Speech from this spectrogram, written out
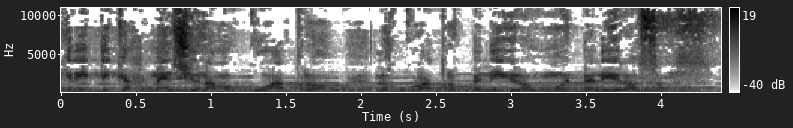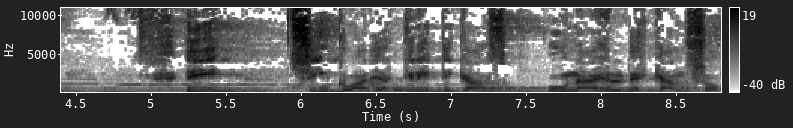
críticas, mencionamos cuatro, los cuatro peligros muy peligrosos. Y cinco áreas críticas, una es el descanso.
